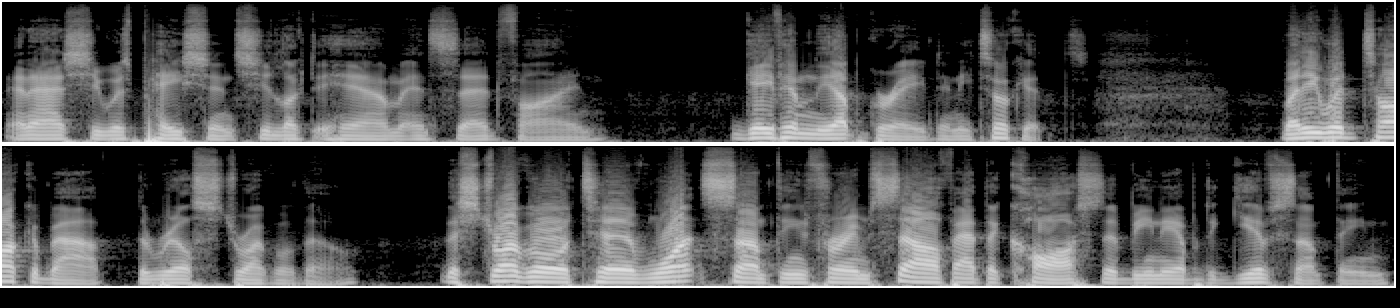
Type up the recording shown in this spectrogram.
And as she was patient, she looked at him and said, Fine. Gave him the upgrade, and he took it. But he would talk about the real struggle, though. The struggle to want something for himself at the cost of being able to give something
